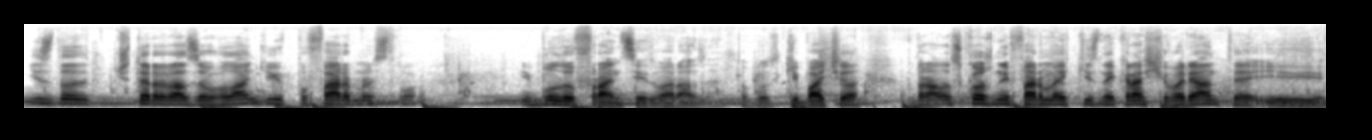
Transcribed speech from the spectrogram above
Їздили чотири рази в Голландію по фермерству і були у Франції два рази. Тобто такі бачили, брали з кожної ферми якісь найкращі варіанти і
